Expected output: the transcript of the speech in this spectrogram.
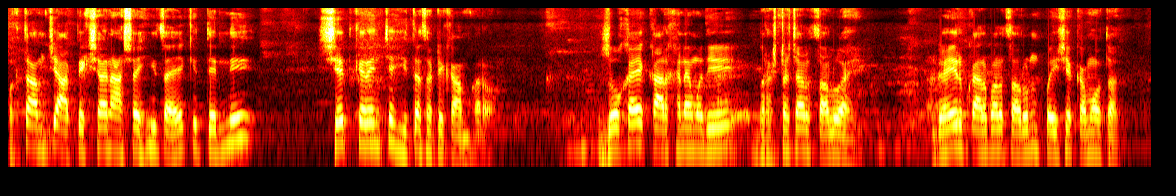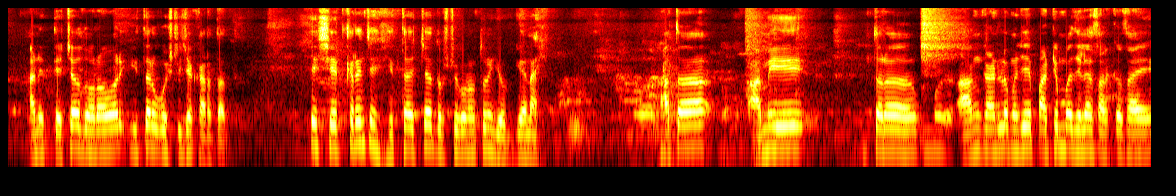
फक्त आमची अपेक्षा आणि आशा हीच आहे की त्यांनी शेतकऱ्यांच्या हितासाठी काम करावं. जो काय कारखान्यामध्ये भ्रष्टाचार चालू आहे गैरकारभार चालून पैसे कमावतात आणि त्याच्या जोरावर इतर गोष्टी ज्या करतात ते शेतकऱ्यांच्या हिताच्या दृष्टिकोनातून योग्य नाही. आता आम्ही तर अंग काढलं म्हणजे पाठिंबा दिल्यासारखंच आहे.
